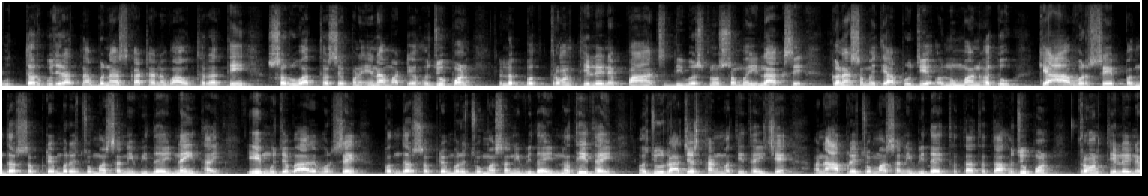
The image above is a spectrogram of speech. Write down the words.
ઉત્તર ગુજરાતના બનાસકાંઠાના વાવથરાથી શરૂઆત થશે. પણ એના માટે હજુ પણ લગભગ ત્રણથી લઈને પાંચ દિવસનો સમય લાગશે. ઘણા સમયથી આપણું જે અનુમાન હતું કે આ વર્ષે પંદર સપ્ટેમ્બરે ચોમાસાની વિદાય નહીં થાય, એ મુજબ આ વર્ષે પંદર સપ્ટેમ્બરે ચોમાસાની વિદાય નથી થઈ. હજુ રાજસ્થાનમાંથી થઈ છે અને આપણે ચોમાસાની વિદાય થતાં થતાં હજુ પણ ત્રણથી લઈને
